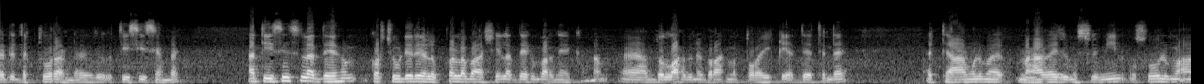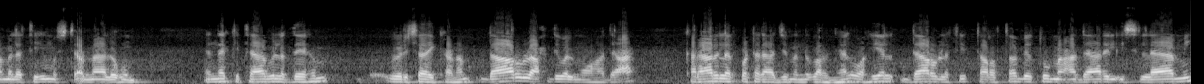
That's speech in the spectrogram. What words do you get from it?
ഒരു ദക്തൂറുണ്ട് ഒരു തീസീസ് ഉണ്ട്. ആ തീസീസിൽ അദ്ദേഹം കുറച്ചുകൂടി ഒരു എളുപ്പമുള്ള ഭാഷയിൽ അദ്ദേഹം പറഞ്ഞേക്കണം. അബ്ദുല്ലാഹിബിൻ ഇബ്രാഹിം തുറൈഖി അദ്ദേഹത്തിന്റെ താമുൽ മഅഗൈൽ മുസ്ലിമീൻ ഉസൂലു എന്ന കിതാബിൽ അദ്ദേഹം വിവരിച്ചതായി കാണാം ദാറുൽ അഹ്ദി വൽ മുഹാദഅ കരാറിൽ ഏർപ്പെട്ട രാജ്യം എന്ന് പറഞ്ഞാൽ വഹിയൽ ദാറുല്ലത്തി തർത്തബിത്തു മഅ ദാരിൽ ഇസ്ലാമി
